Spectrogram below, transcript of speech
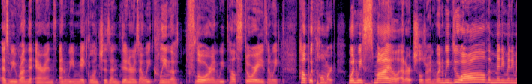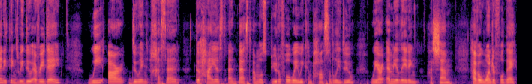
as we run the errands and we make lunches and dinners and we clean the floor and we tell stories and we help with homework. When we smile at our children, when we do all the many, many, many things we do every day, we are doing chesed the highest and best and most beautiful way we can possibly do. We are emulating Hashem. Have a wonderful day.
